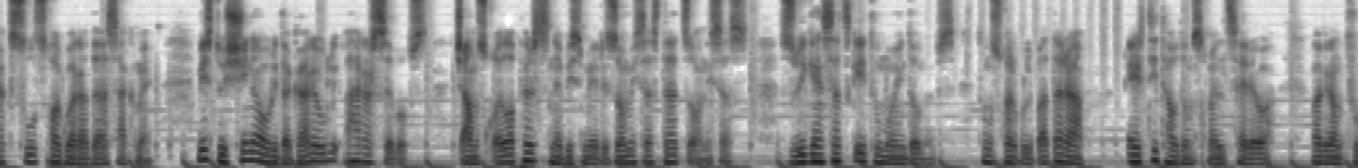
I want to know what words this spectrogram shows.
აქ სულ სხვაგვარადაა საქმე. მისთვის შინაური და გარეული არ არსებობს. ჭამს ყველაფერს ნებისმიერი ზომისას და წონისას. ზვიგენსაც კი თუ მოინდომებს, თუ მსხვერპლი პატარა, ერთი თავდამსხმელი ცერევა, მაგრამ თუ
